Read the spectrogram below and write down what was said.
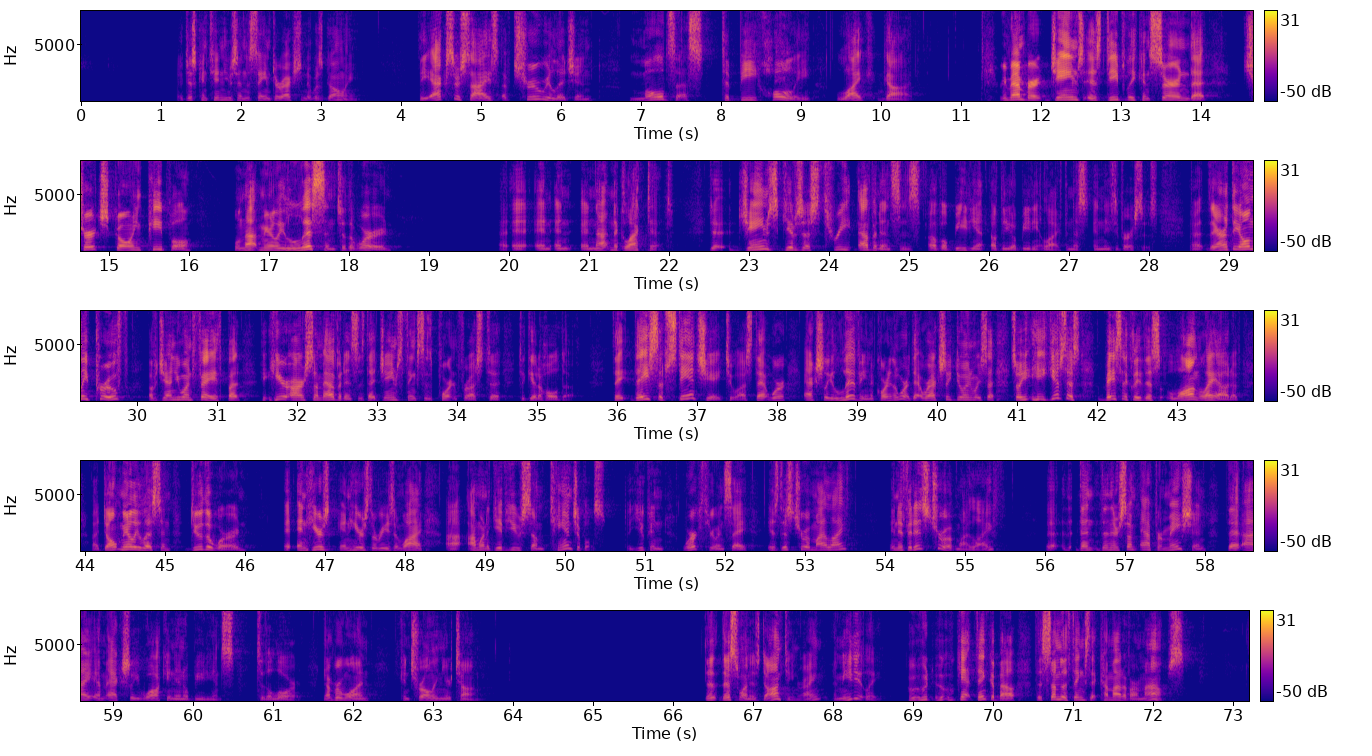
It just continues in the same direction it was going. The exercise of true religion molds us to be holy like God. Remember, James is deeply concerned that church going people will not merely listen to the word and, and, and, and not neglect it. James gives us three evidences of, obedient, of the obedient life in, this, in these verses. Uh, they aren't the only proof of genuine faith, but here are some evidences that James thinks is important for us to, to get a hold of. They, they substantiate to us that we're actually living according to the word, that we're actually doing what he said. So he, he gives us basically this long layout of uh, don't merely listen, do the word. And here's, and here's the reason why. Uh, I'm going to give you some tangibles that you can work through and say, is this true of my life? And if it is true of my life, uh, then, then there's some affirmation that I am actually walking in obedience to the Lord. Number one, controlling your tongue. This one is daunting, right? Immediately. Who, who, who can't think about the, some of the things that come out of our mouths?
